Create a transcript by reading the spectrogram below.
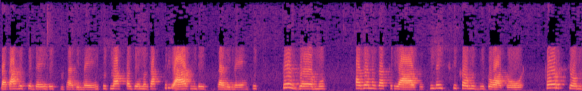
para estar recebendo esses alimentos. Nós fazemos a triagem desses alimentos, pesamos, fazemos a triagem, identificamos o doador, porcion...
